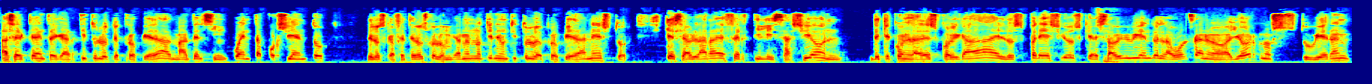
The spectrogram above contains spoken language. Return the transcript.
acerca de entregar títulos de propiedad, más del 50% de los cafeteros colombianos no tienen un título de propiedad, Néstor, que se hablara de fertilización, de que con la descolgada de los precios que está viviendo en la Bolsa de Nueva York nos tuvieran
